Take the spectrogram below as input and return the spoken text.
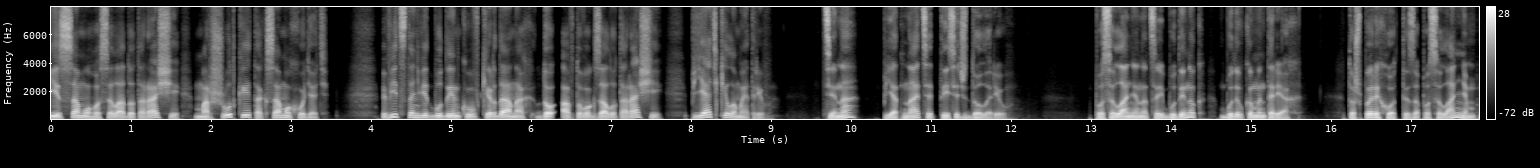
Із самого села до Таращі маршрутки так само ходять. Відстань від будинку в Кірданах до автовокзалу Таращі – 5 кілометрів. Ціна 15 тисяч доларів. Посилання на цей будинок буде в коментарях. Тож переходьте за посиланням,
